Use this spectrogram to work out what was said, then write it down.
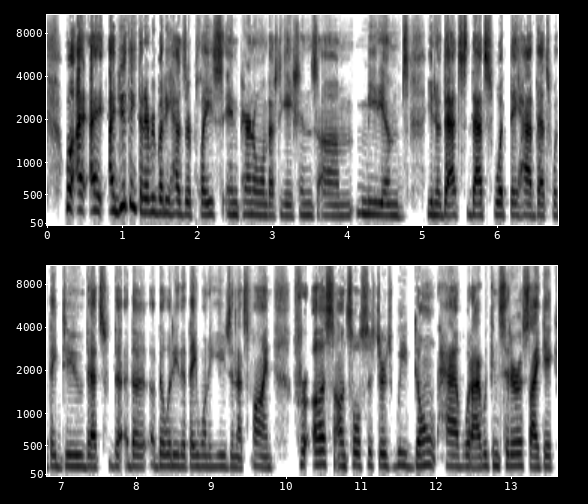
Mm-hmm. Well, I, I, I, do think that everybody has their place in paranormal investigations. Um, mediums, you know, that's that's what they have. That's what they do. That's the the ability that they want to use, and that's fine. For us on Soul Sisters, we don't have what I would consider a psychic.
